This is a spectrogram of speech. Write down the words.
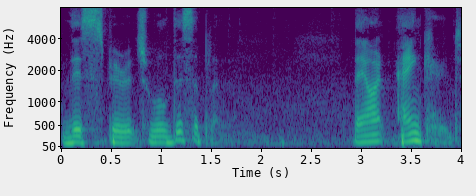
this spiritual discipline. They aren't anchored.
